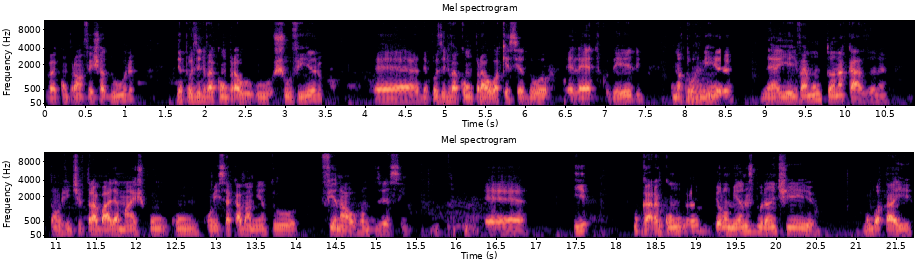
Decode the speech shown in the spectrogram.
vai comprar uma fechadura, depois ele vai comprar o, o chuveiro, é, depois ele vai comprar o aquecedor elétrico dele, uma torneira, né? E ele vai montando a casa, né? Então a gente trabalha mais com, com, com esse acabamento final, vamos dizer assim. É, e o cara compra pelo menos durante, vamos botar aí,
